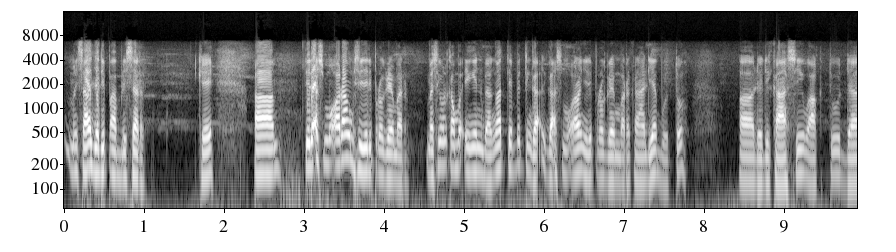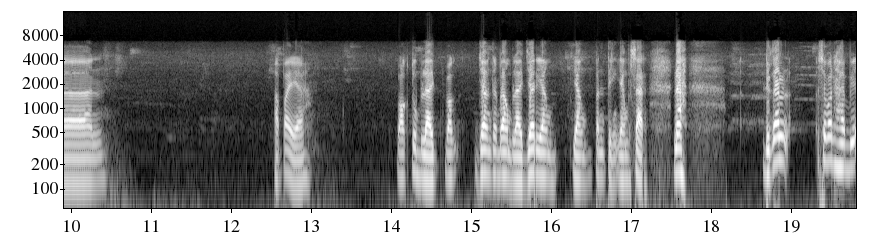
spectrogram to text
Misalnya jadi publisher. Oke. Okay. Um, tidak semua orang bisa jadi programmer. Meskipun kamu ingin banget, tapi tidak nggak semua orang jadi programmer karena dia butuh uh, dedikasi, waktu dan apa ya waktu belajar jam terbang belajar yang yang penting yang besar. Nah dengan seven habit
